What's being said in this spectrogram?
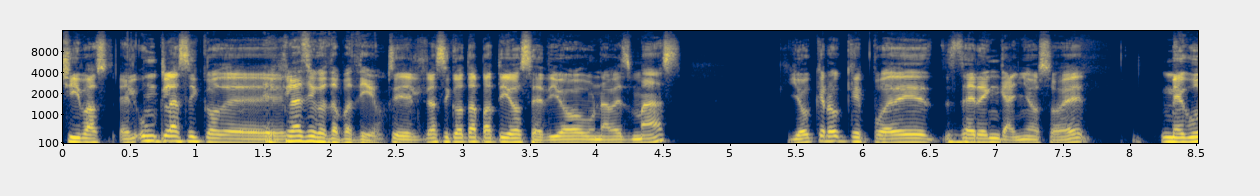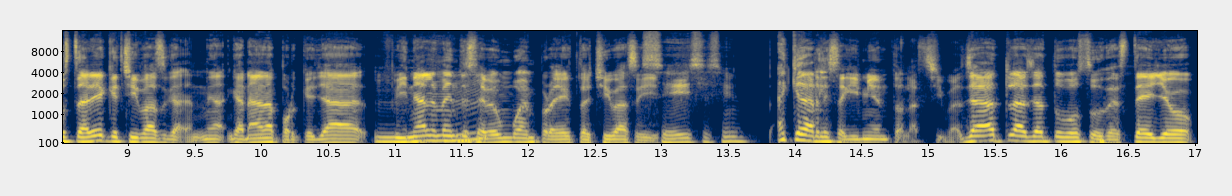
Chivas, el- un clásico de... El clásico tapatío. Sí, el clásico tapatío se dio una vez más. Yo creo que puede ser engañoso, ¿eh? Me gustaría que Chivas gana- ganara porque ya Mm, finalmente mm. se ve un buen proyecto de Chivas y Sí, sí, sí. hay que darle seguimiento a las Chivas. Ya Atlas ya tuvo su destello,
